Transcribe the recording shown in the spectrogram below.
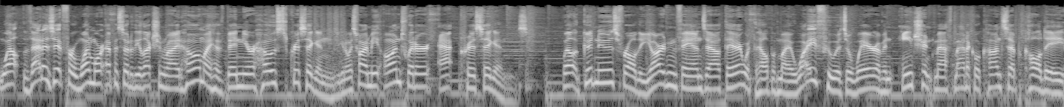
Well, that is it for one more episode of the Election Ride Home. I have been your host, Chris Higgins. You can always find me on Twitter at Chris Higgins. Well, good news for all the Yarden fans out there with the help of my wife, who is aware of an ancient mathematical concept called a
